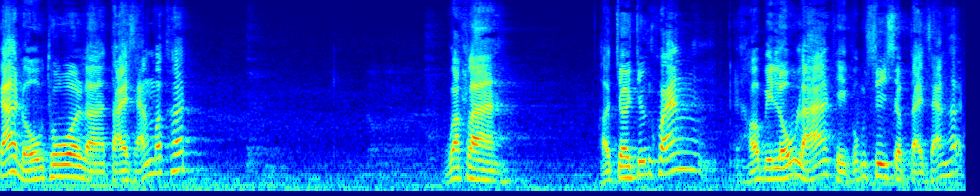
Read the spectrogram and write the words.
cá độ thua là tài sản mất hết hoặc là họ chơi chứng khoán, họ bị lỗ lã thì cũng suy sụp tài sản hết.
